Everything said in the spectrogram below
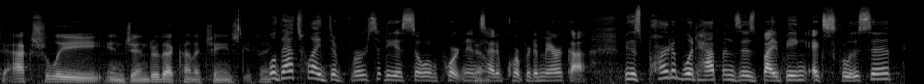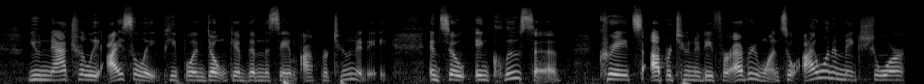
to actually engender that kind of change, do you think? Well, that's why diversity is so important inside yeah. of corporate America. Because part of what happens is by being exclusive, you naturally isolate people and don't give them the same opportunity. And so inclusive creates opportunity for everyone. So I want to make sure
